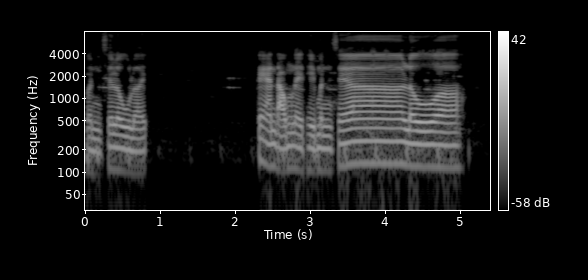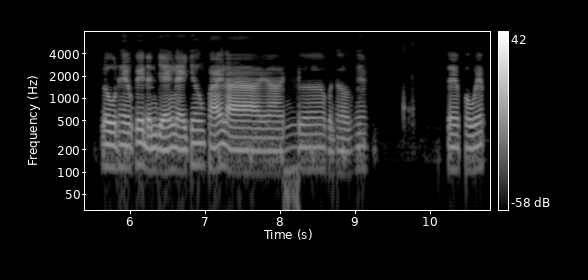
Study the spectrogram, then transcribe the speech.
Mình sẽ lưu lại. Cái hành động này thì mình sẽ ờ, lưu ờ, lưu theo cái định dạng này chứ không phải là à, như ờ, bình thường ha. Xe for web.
